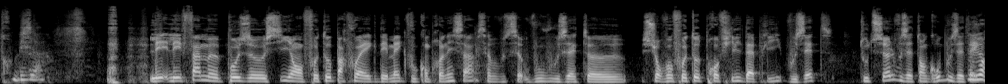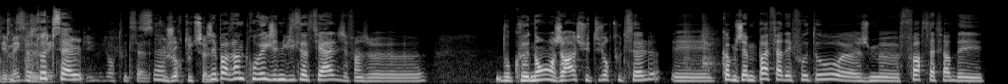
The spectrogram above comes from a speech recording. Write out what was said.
Trop bizarre. Les, les femmes posent aussi en photo parfois avec des mecs. Vous comprenez ça, ça vous, ça- vous, vous êtes euh, sur vos photos de profil d'appli. Vous êtes toute seule, vous êtes en groupe, vous êtes Toujours avec des toute mecs, seule. vous êtes Toute avec seule. Toujours toute seule. Seule. Toujours toute seule. J'ai pas besoin de prouver que j'ai une vie sociale. j'ai- Enfin, je. Donc euh, non, en général, je suis toujours toute seule. Et comme j'aime pas faire des photos, euh, je me force à faire des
